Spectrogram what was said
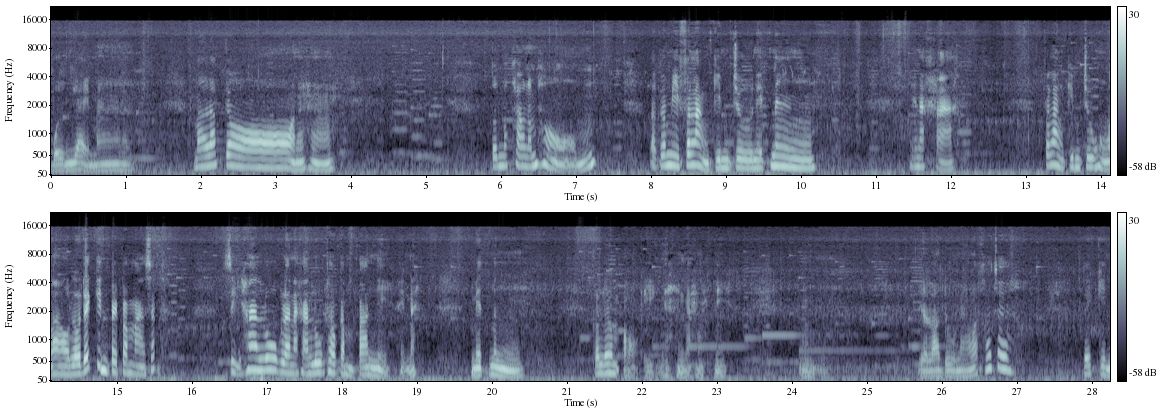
เบิ้งใหญ่มากมะละกอนะคะ ต้นมะพร้าวน้ำหอม แล้วก็มีฝรั่งกิมจูนิดนึง นี่นะคะ ฝรั่งกิมจูของเรา เราได้กินไปประมาณสักสี่ห้าลูกแล้วนะคะ ลูกเท่ากำปั้นนี่เห็นไหมเม็ดมันก็เริ่มออกเองนะเห็นไหมคะนี่เดี๋ยวเราดูนะว่าเขาจะได้กิน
